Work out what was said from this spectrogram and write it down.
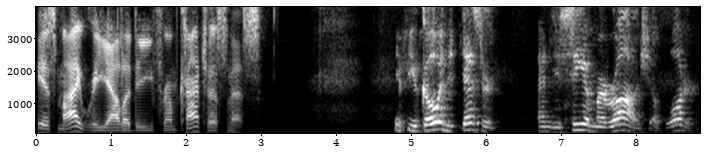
is my reality from consciousness. If you go in the desert and you see a mirage of water,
